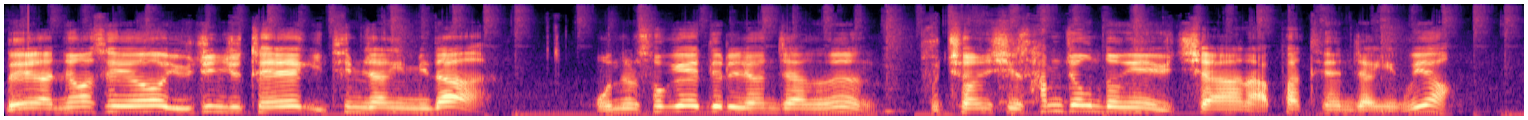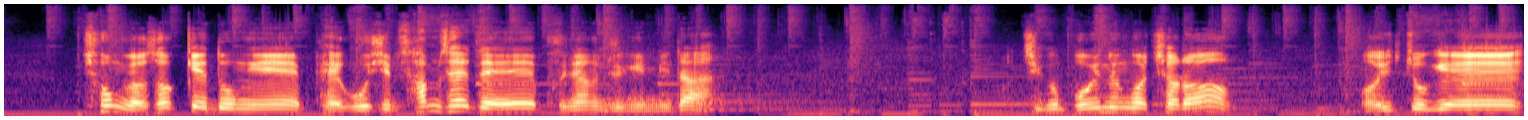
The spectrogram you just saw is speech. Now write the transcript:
네, 안녕하세요. 유진주택 이 팀장입니다. 오늘 소개해드릴 현장은 부천시 삼정동에 위치한 아파트 현장이고요. 총 6개 동에 153세대 분양 중입니다. 지금 보이는 것처럼 어, 이쪽에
